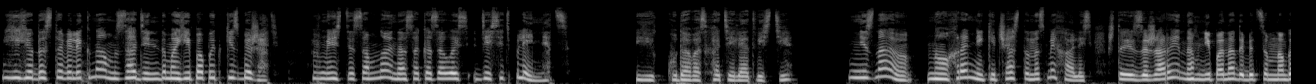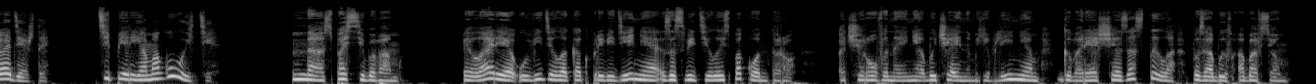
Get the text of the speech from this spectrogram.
Ее доставили к нам за день до моей попытки сбежать. Вместе со мной нас оказалось десять пленниц. И куда вас хотели отвезти? Не знаю, но охранники часто насмехались, что из-за жары нам не понадобится много одежды. Теперь я могу уйти? Да, спасибо вам. Элария увидела, как привидение засветилось по контуру. Очарованная необычайным явлением, говорящая застыла, позабыв обо всем.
